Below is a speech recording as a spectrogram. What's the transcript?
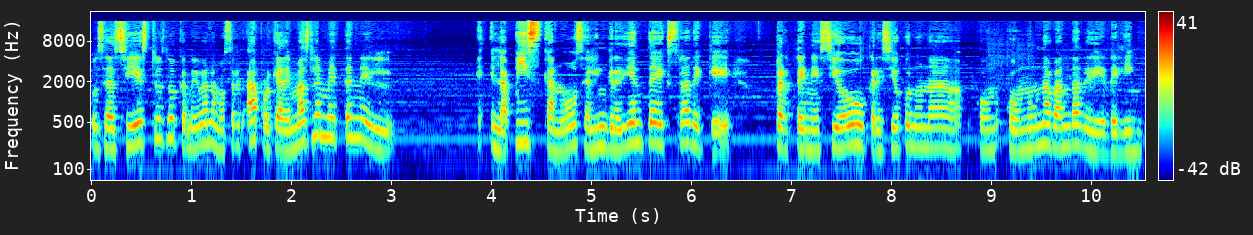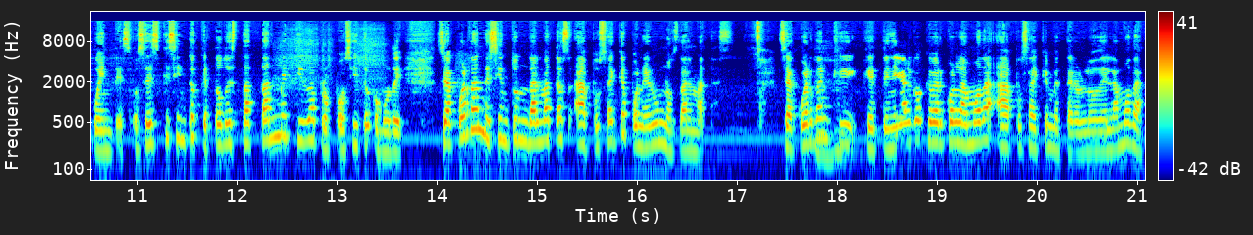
O sea, si esto es lo que me iban a mostrar. Ah, porque además le meten el, la pizca, ¿no? O sea, el ingrediente extra de que perteneció o creció con una, con, una banda de delincuentes. O sea, es que siento que todo está tan metido a propósito como de, ¿se acuerdan de un Dálmatas? Ah, pues hay que poner unos dálmatas. ¿Se acuerdan que, tenía algo que ver con la moda? Ah, pues hay que meterlo de la moda.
